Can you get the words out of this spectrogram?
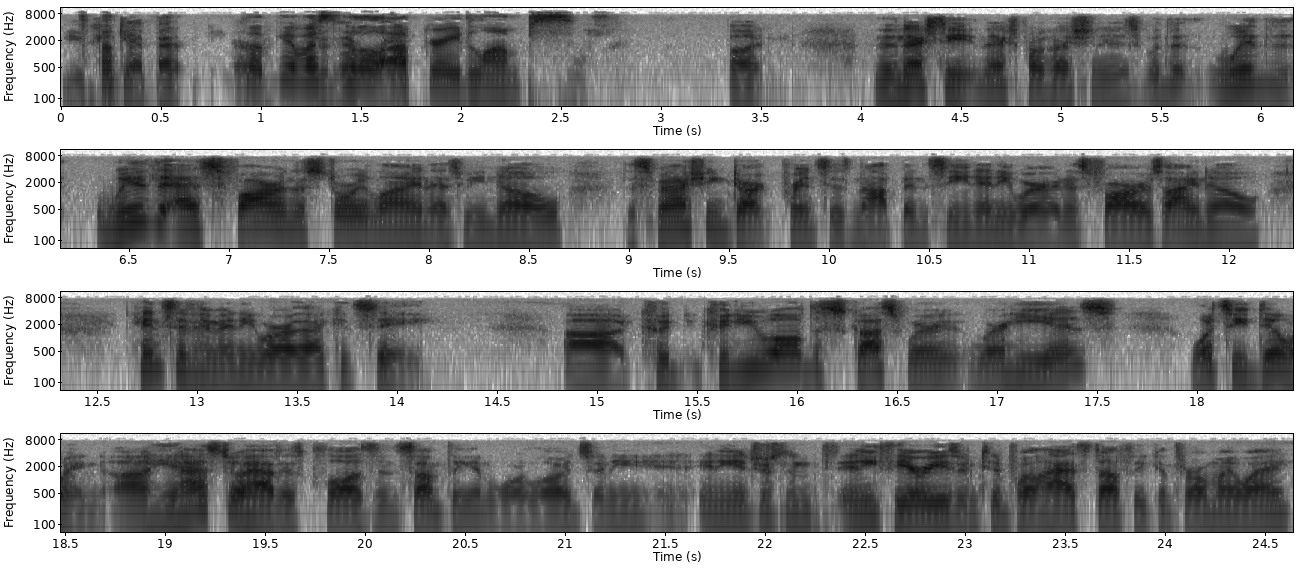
You can get better gear. They'll give us little raid. upgrade lumps. But the next the next part question is with with with as far in the storyline as we know, the smashing Dark Prince has not been seen anywhere, and as far as I know, hints of him anywhere that I could see. Uh, could could you all discuss where where he is? What's he doing? Uh, he has to have his claws in something in Warlords. Any any interest in any theories and tinfoil hat stuff you can throw my way?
